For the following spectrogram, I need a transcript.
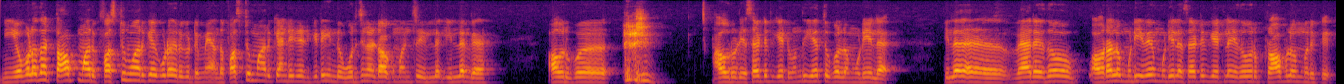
நீ எவ்வளோதான் டாப் மார்க் ஃபஸ்ட்டு மார்க்கே கூட இருக்கட்டுமே அந்த ஃபஸ்ட்டு மார்க் கேண்டிடேட் கிட்டே இந்த ஒரிஜினல் டாக்குமெண்ட்ஸ் இல்லை இல்லைங்க. அவர் அவருடைய சர்டிஃபிகேட் வந்து ஏற்றுக்கொள்ள முடியல. இல்லை வேற ஏதோ அவரால் முடியவே முடியல சர்டிஃபிகேட்டில் ஏதோ ஒரு ப்ராப்ளம் இருக்குது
